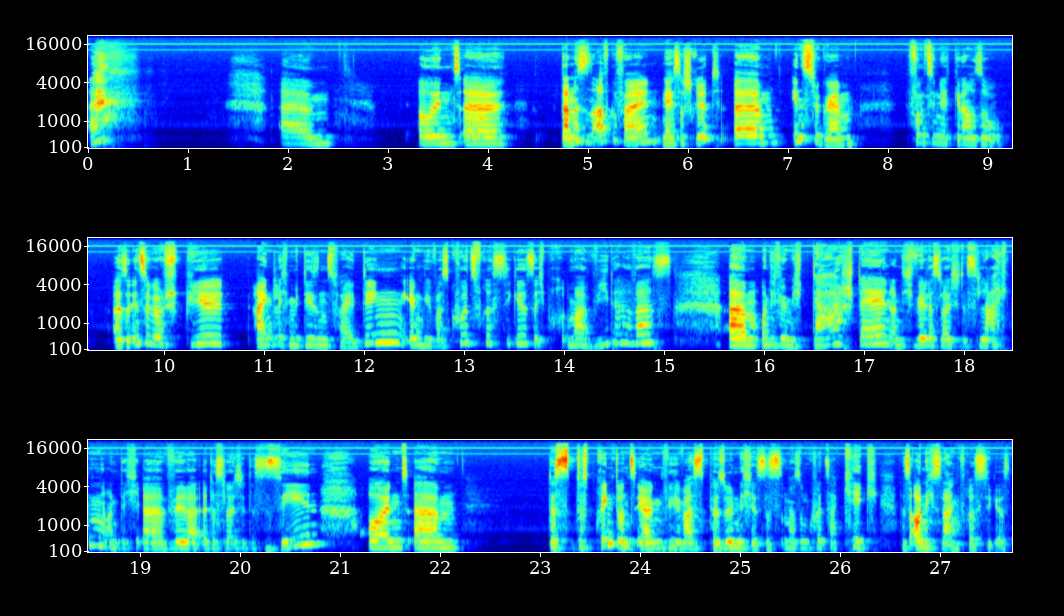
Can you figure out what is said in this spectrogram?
Ähm, und äh, dann ist uns aufgefallen, nächster Schritt, ähm, Instagram funktioniert genau so. Also Instagram spielt eigentlich mit diesen zwei Dingen, irgendwie was Kurzfristiges, ich brauche immer wieder was ähm, und ich will mich darstellen und ich will, dass Leute das liken und ich äh, will, dass Leute das sehen und ähm, das, das bringt uns irgendwie was Persönliches. Das ist immer so ein kurzer Kick, das ist auch nichts Langfristiges.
